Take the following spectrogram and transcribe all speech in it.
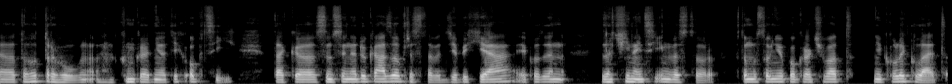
eh, toho trhu, konkrétně na těch obcích, tak eh, jsem si nedokázal představit, že bych já jako ten začínající investor v tom měl pokračovat několik let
